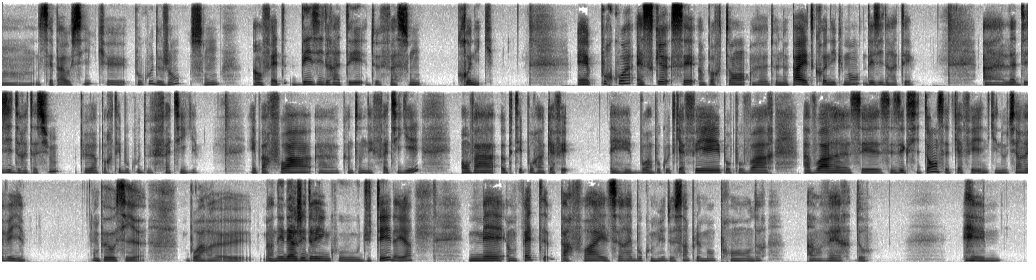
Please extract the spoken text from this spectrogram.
ne sait pas aussi que beaucoup de gens sont en fait déshydratés de façon chronique. Et pourquoi est-ce que c'est important euh, de ne pas être chroniquement déshydraté? La déshydratation peut apporter beaucoup de fatigue. Et parfois, quand on est fatigué, on va opter pour un café et boire beaucoup de café pour pouvoir avoir euh, ces, excitants, cette caféine qui nous tient réveillés. On peut aussi euh, boire euh, un energy drink ou du thé d'ailleurs. Mais en fait, parfois, il serait beaucoup mieux de simplement prendre un verre d'eau.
